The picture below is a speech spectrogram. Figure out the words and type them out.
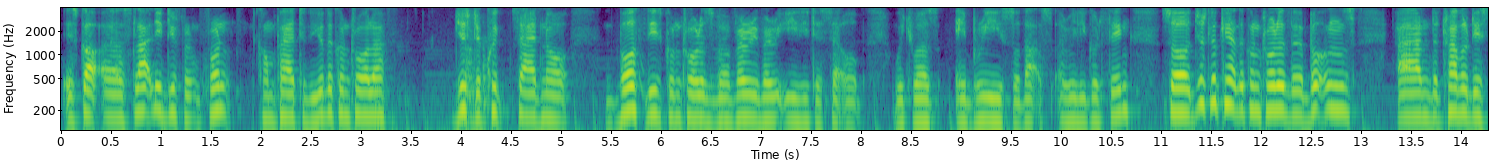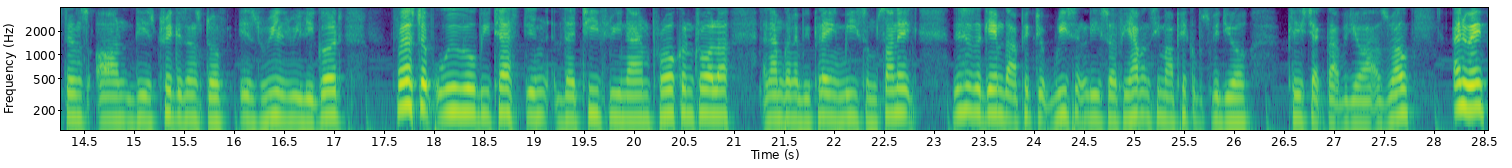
it's got a slightly different front compared to the other controller. Just a quick side note both these controllers were very very easy to set up which was a breeze so that's a really good thing. So just looking at the controller the buttons and the travel distance on these triggers and stuff is really really good First up, we will be testing the T39 Pro controller, and I'm going to be playing me some Sonic. This is a game that I picked up recently, so if you haven't seen my pickups video, please check that video out as well. Anyway,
